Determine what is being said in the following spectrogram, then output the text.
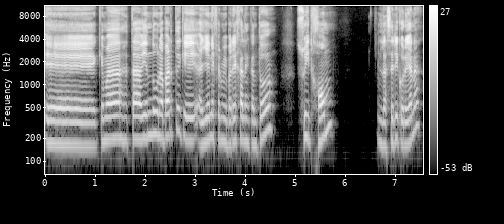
Eh, ¿Qué más? Estaba viendo una parte que a Jennifer, mi pareja, le encantó. Sweet Home, la serie coreana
